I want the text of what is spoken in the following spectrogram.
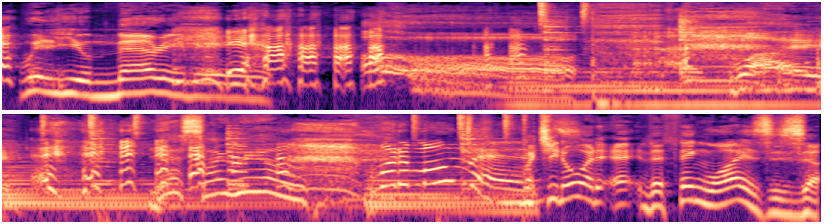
oh, will you marry me? Oh, why? yes, I will. what a moment. But you know what? Uh, the thing was, is uh,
